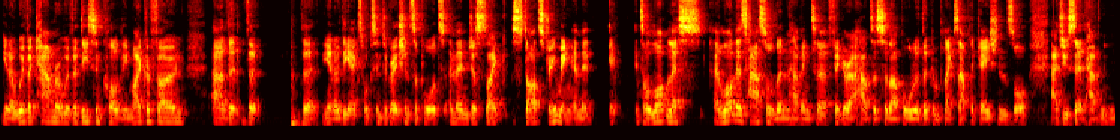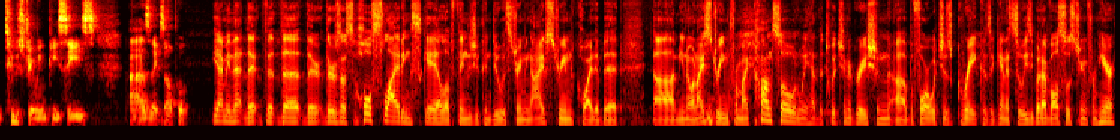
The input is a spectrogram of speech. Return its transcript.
you know, with a camera, with a decent quality microphone, uh, that that that you know the Xbox integration supports, and then just like start streaming, and it, it it's a lot less a lot less hassle than having to figure out how to set up all of the complex applications, or as you said, having two streaming PCs uh, as an example. Yeah, I mean that the, the, the, the, there's a whole sliding scale of things you can do with streaming. I've streamed quite a bit, um, you know, and I stream from my console, and we had the Twitch integration uh, before, which is great because again, it's so easy. But I've also streamed from here,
